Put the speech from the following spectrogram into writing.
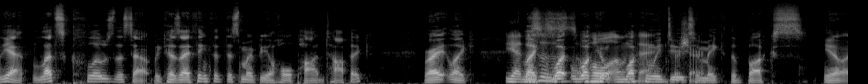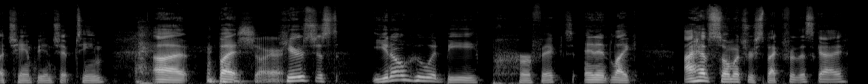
yeah let's close this out because I think that this might be a whole pod topic, right? Like Yeah, like what what whole can what can we do sure. to make the Bucks you know a championship team? Uh, but Sure. here's just you know who would be perfect, and it like I have so much respect for this guy,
